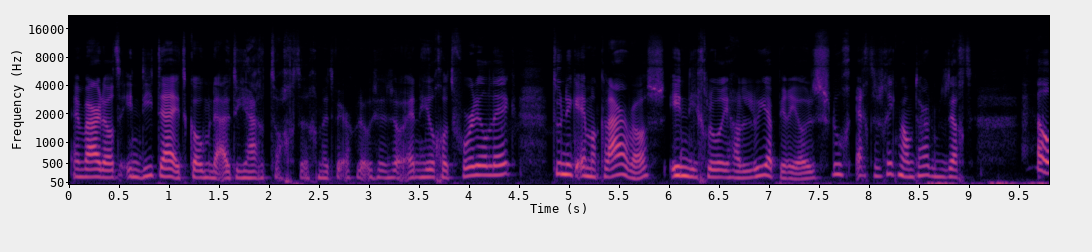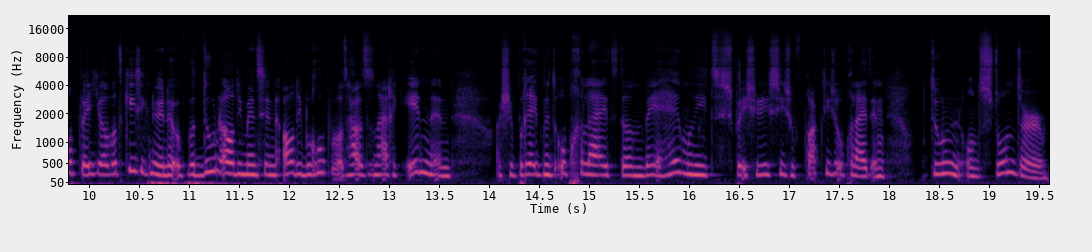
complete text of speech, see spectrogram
En waar dat in die tijd, komende uit de jaren tachtig met werklozen en zo, een heel groot voordeel leek. Toen ik eenmaal klaar was, in die glorie halleluja periode, sloeg echt de schrik me om het hart. En ik dacht, help, weet je wel, wat kies ik nu? En wat doen al die mensen in al die beroepen? Wat houdt het dan eigenlijk in? En als je breed bent opgeleid, dan ben je helemaal niet specialistisch of praktisch opgeleid. En toen ontstond er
